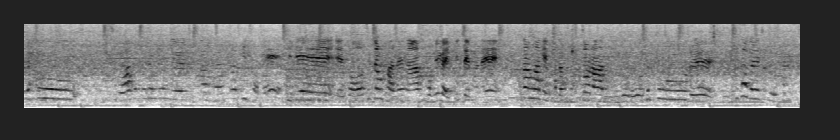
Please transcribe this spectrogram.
세포 수와 세포 생존율 측정을 하기 전에 기계에서 측정 가능한 범위가 있기 때문에 측정하기에 가장 적절한 인도로 세포를 희석을 해주도록 하겠습니다.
